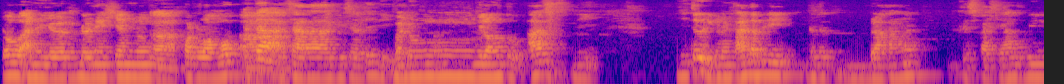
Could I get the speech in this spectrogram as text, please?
Oh, anu your donation nu Ah. per lombok. Ah. kita acara gigs itu di Bandung Gilong tuh as di itu di Kementerian tapi di belakangnya ke spesial tapi di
